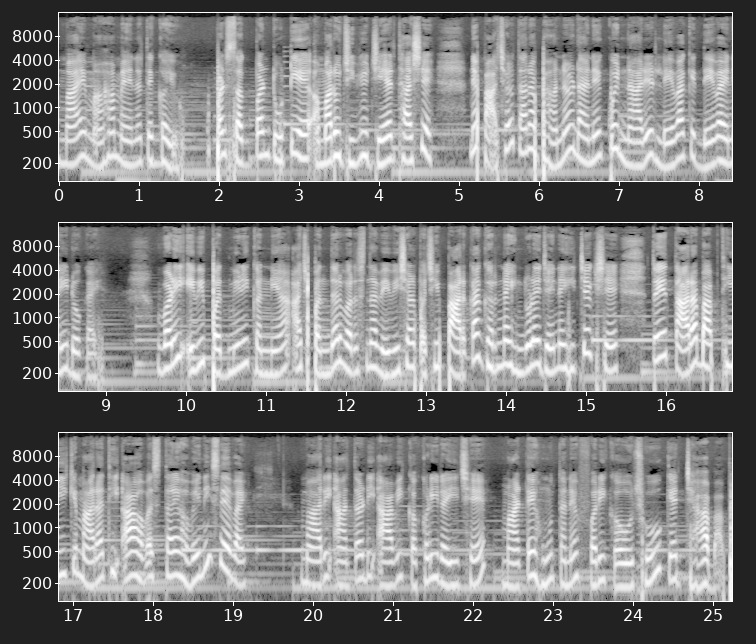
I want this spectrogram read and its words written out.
માએ મહા મહેનતે કહ્યું, પણ સગપણ તૂટીએ, અમારું જીવ્યું ઝેર થશે ને પાછળ તારા ભાનરડાને કોઈ નારિયેળ લેવા કે દેવાય નહીં ડોકાય. વળી એવી પદ્મિણી કન્યા આજ પંદર વર્ષના વેવિશાળ પછી પારકા ઘરના હિંડોળે જઈને હિચકશે તો એ તારા બાપથી કે મારાથી આ અવસ્થાએ હવે નહીં સેવાય? મારી આંતરડી આવી કકડી રહી છે, માટે હું તને ફરી કહું છું કે જા બાપ.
